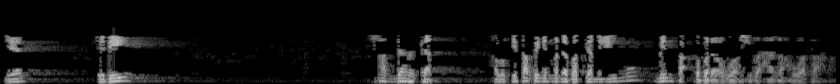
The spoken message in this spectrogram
Ya. Jadi sandarkan kalau kita ingin mendapatkan ilmu, minta kepada Allah Subhanahu wa taala.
